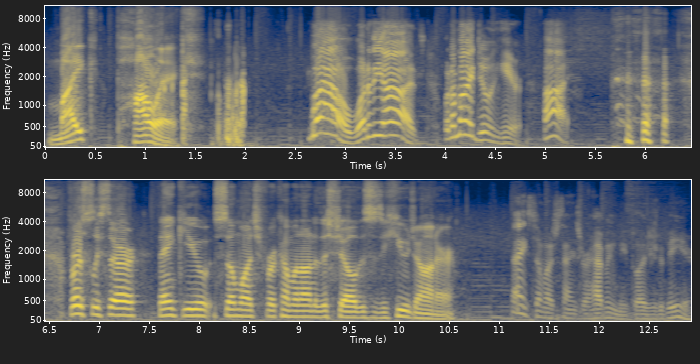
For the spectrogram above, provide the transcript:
Mike Pollock. Wow, what are the odds? What am I doing here? Hi. Firstly, sir, thank you so much for coming onto the show. This is a huge honor. Thanks so much. Thanks for having me. Pleasure to be here.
